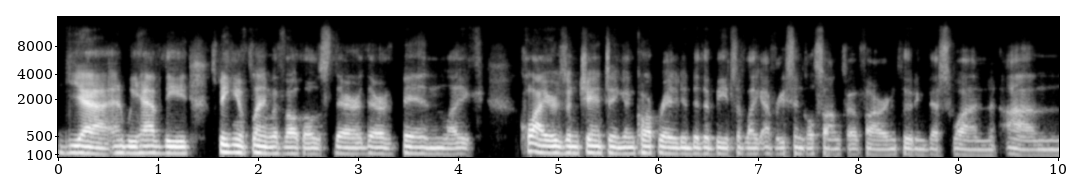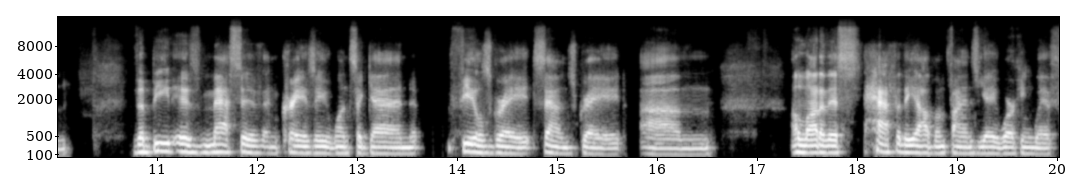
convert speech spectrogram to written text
yeah and we have the speaking of playing with vocals there there have been like choirs and chanting incorporated into the beats of like every single song so far including this one. Um the beat is massive and crazy once again feels great, sounds great. Um, a lot of this half of the album finds Ye working with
